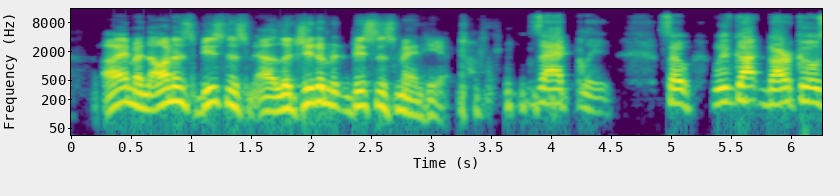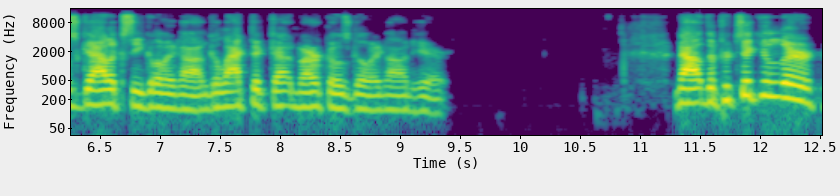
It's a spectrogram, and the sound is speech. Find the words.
I am an honest business, a legitimate businessman here. exactly. So we've got Narcos Galaxy going on, Galactic Narcos going on here. Now, the particular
